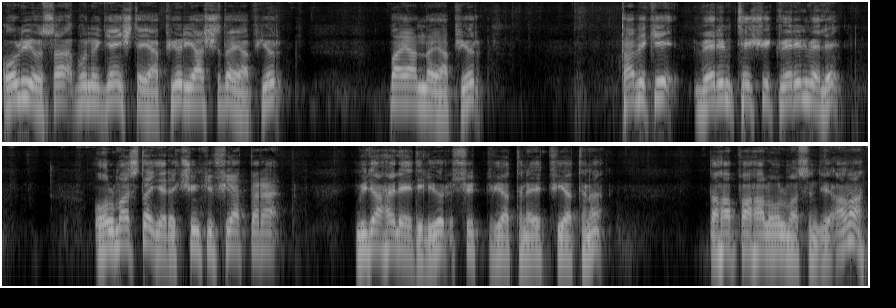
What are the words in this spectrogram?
oluyorsa bunu genç de yapıyor, yaşlı da yapıyor, bayan da yapıyor. Tabii ki verim teşvik verilmeli. Olması da gerek çünkü fiyatlara müdahale ediliyor. Süt fiyatına, et fiyatına daha pahalı olmasın diye ama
